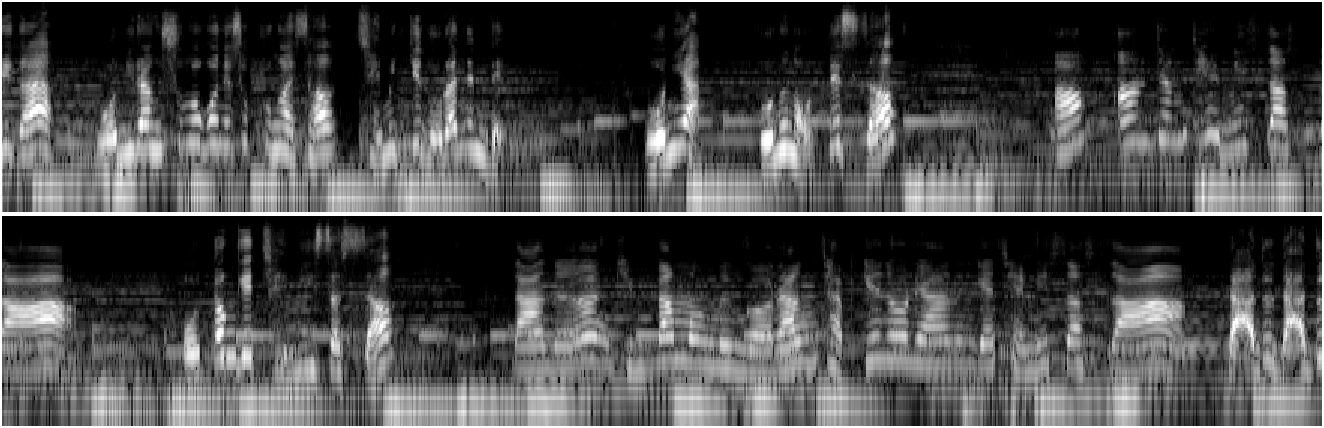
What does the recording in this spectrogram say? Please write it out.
혜비가 원이랑 수목원에 소풍 와서 재밌게 놀았는데 원이야, 너는 어땠어? 어? 엄청 재밌었어. 어떤 게 재미있었어? 나는 김밥 먹는 거랑 잡기 놀이 하는 게 재밌었어. 나도 나도.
